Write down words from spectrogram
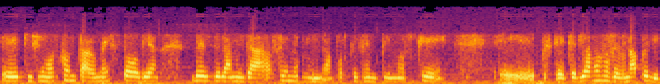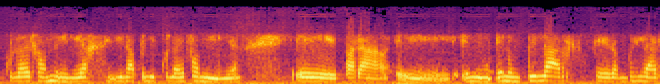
Eh, quisimos contar una historia desde la mirada femenina porque sentimos que, eh, pues que queríamos hacer una película de familia y una película de familia eh, para en, un- pilar que era un pilar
